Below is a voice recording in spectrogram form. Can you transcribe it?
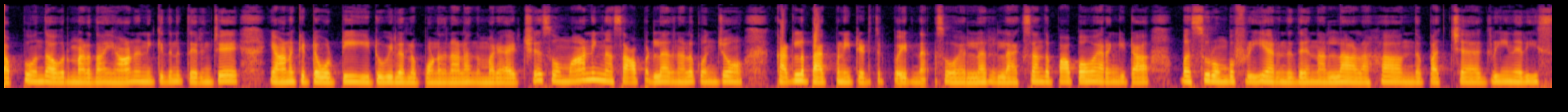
தப்பு வந்து அவர் மேலே தான் யானை நிற்கிதுன்னு தெரிஞ்சே யானைக்கிட்ட ஒட்டி டூ வீலரில் போனதுனால அந்த மாதிரி ஆயிடுச்சு. ஸோ மார்னிங் நான் சாப்பிடல. அதனால கொஞ்சம் கடலை பேக் பண்ணிட்டு எடுத்துகிட்டு போயிருந்தேன். ஸோ எல்லாம் ரிலாக்ஸாக அந்த பாப்பாவும் இறங்கிட்டா. பஸ்ஸும் ரொம்ப ஃப்ரீயாக இருந்தது. நல்லா அழகாக அந்த பச்சை க்ரீனரிஸ்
